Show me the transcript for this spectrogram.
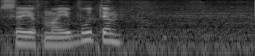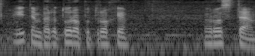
Все як має бути. І температура потрохи росте.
